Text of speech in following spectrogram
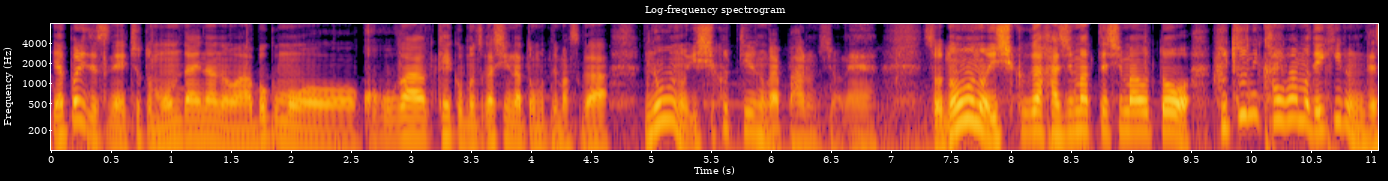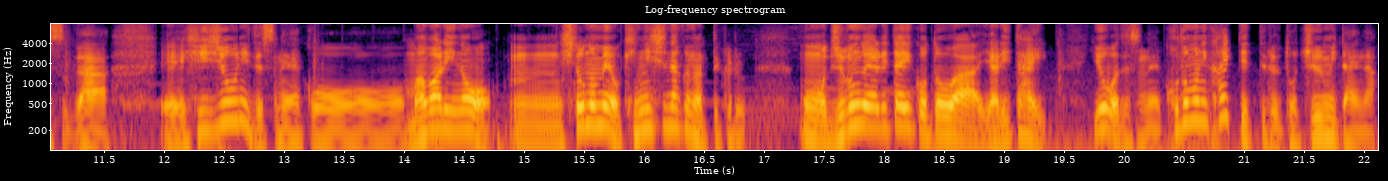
やっぱりですねちょっと問題なのは僕もここが結構難しいなと思ってますが脳の萎縮っていうのがやっぱあるんですよね。そう脳の萎縮が始まってしまうと普通に会話もできるんですが、えー、非常にですねこう周りのうん人の目を気にしなくなってくる。もう自分がやりたいことはやりたい。要はですね子供に帰っていってる途中みたいな、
